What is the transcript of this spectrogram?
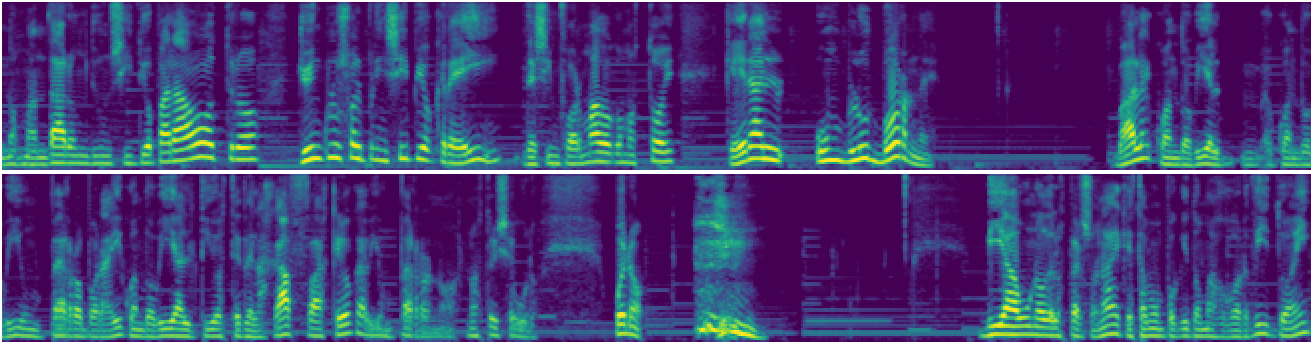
Nos mandaron de un sitio para otro. Yo incluso al principio creí, desinformado como estoy, que era un Bloodborne. ¿Vale? Cuando vi, el, cuando vi un perro por ahí, cuando vi al tío este de las gafas, creo que había un perro, no, no estoy seguro. Bueno, vi a uno de los personajes que estaba un poquito más gordito ahí,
